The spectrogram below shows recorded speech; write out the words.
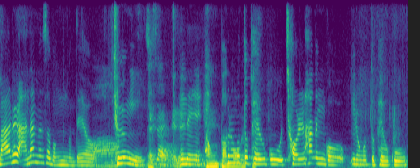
말을 안 하면서 먹는 건데요 조용히 식사할 때는? 네 방, 밥 그런 것도 때. 배우고 절하는 거 이런 것도 배우고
